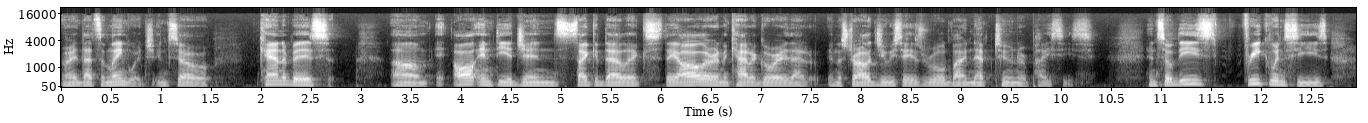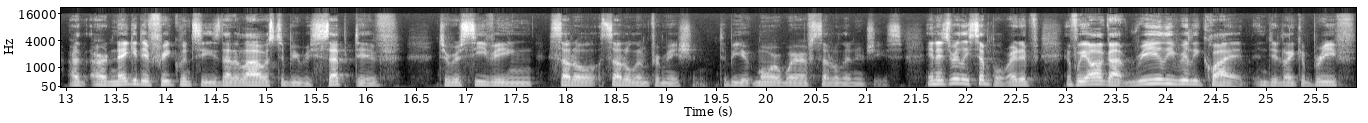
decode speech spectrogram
right that's a language and so cannabis um, all entheogens psychedelics they all are in a category that in astrology we say is ruled by neptune or pisces. And so these frequencies are, are negative frequencies that allow us to be receptive to receiving subtle subtle information to be more aware of subtle energies. And it's really simple right? If if we all got really really quiet and did like a brief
